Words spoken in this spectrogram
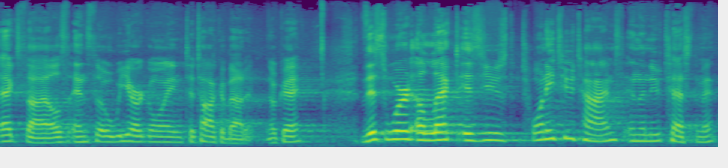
exiles, and so we are going to talk about it, okay? This word elect is used 22 times in the New Testament,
